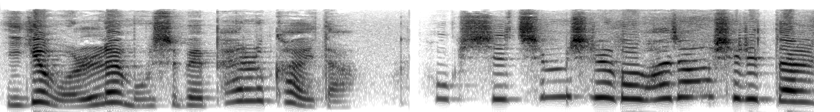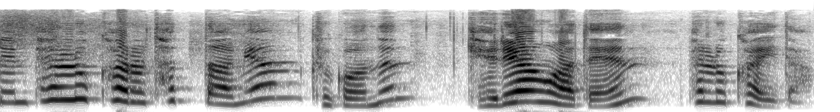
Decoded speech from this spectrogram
이게 원래 모습의 펠루카이다. 혹시 침실과 화장실이 딸린 펠루카를 탔다면 그거는 개량화된 펠루카이다.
